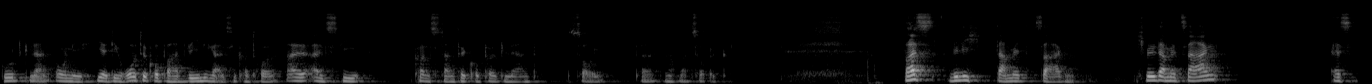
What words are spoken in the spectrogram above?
gut gelernt. Oh ne, hier die rote Gruppe hat weniger als die, Kontroll als die konstante Gruppe gelernt. Sorry, da nochmal zurück. Was will ich damit sagen? Ich will damit sagen, es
